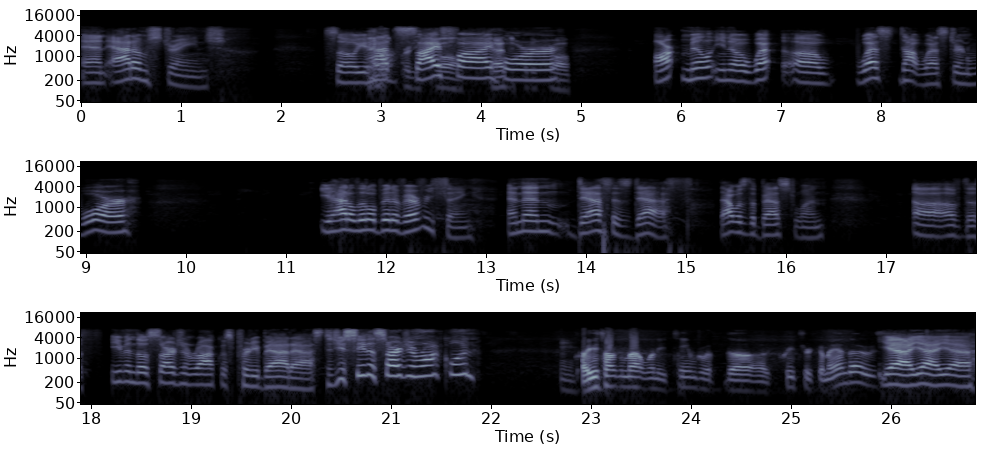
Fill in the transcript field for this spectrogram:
and Adam Strange. So you had That's pretty cool. sci-fi That's pretty horror, cool. art, mil, you know, we, uh, west, not western war. You had a little bit of everything, and then death is death. That was the best one uh, of the. Even though Sergeant Rock was pretty badass. Did you see the Sergeant Rock one? Are you talking about when he teamed with the Creature Commandos? Yeah, yeah, yeah.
